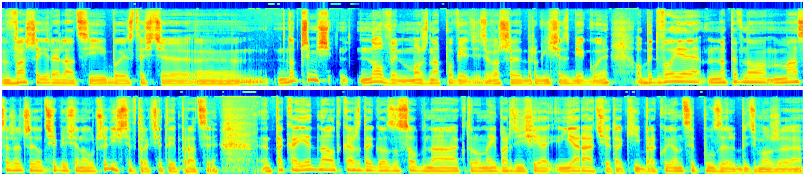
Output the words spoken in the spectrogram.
waszej relacji, bo jesteście e, no, czymś nowym, można powiedzieć. Wasze drogi się zbiegły. Obydwoje na pewno masę rzeczy od siebie się nauczyliście w trakcie tej pracy. Taka jedna od każdego z osobna, którą najbardziej się jaracie, taki brakujący puzzle być może,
